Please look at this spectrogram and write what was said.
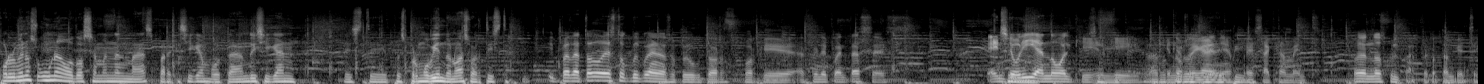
por lo menos una o dos semanas más para que sigan votando y sigan, este, pues promoviendo, ¿no? A su artista. Y para todo esto culpen a nuestro productor, porque al fin de cuentas es, en Sí. teoría, no el que, el que, la el que nos regaña. Exactamente. Bueno, no es culpa, pero también sí.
